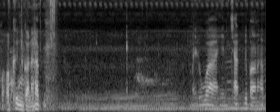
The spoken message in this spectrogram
ขอขึ้นก่อนนะครับ ไม่รู้ว่าเห็นชัดหรือเปล่านะครับ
